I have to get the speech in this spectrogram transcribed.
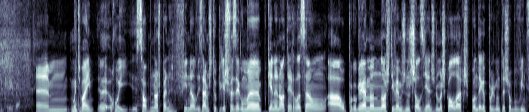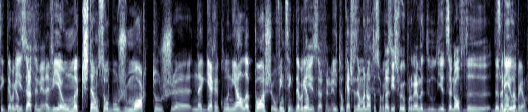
Incrível. Um, muito bem, uh, Rui, só nós para finalizarmos, tu querias fazer uma pequena nota em relação ao programa onde nós estivemos nos Salesianos, numa escola, a responder a perguntas sobre o 25 de Abril. Exatamente. Havia uma questão sobre os mortos uh, na guerra colonial após o 25 de Abril. Exatamente. E tu queres fazer uma nota sobre Portanto, isso. isso foi o programa do dia 19 de, de Abril. 19 de Abril.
